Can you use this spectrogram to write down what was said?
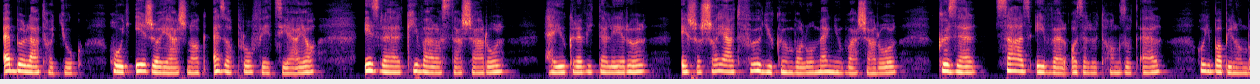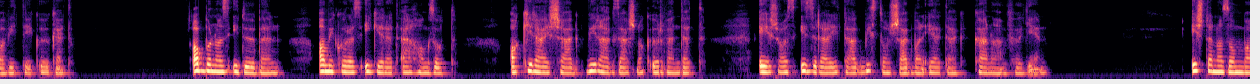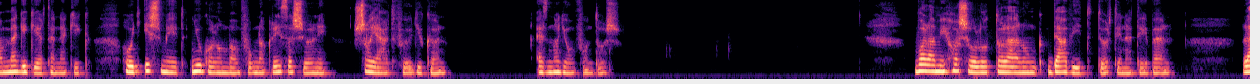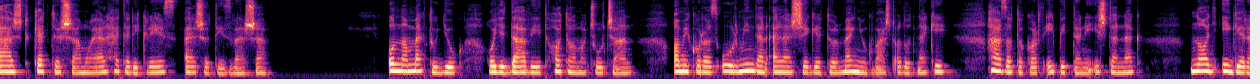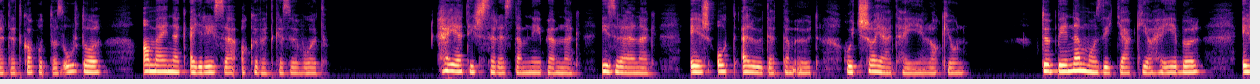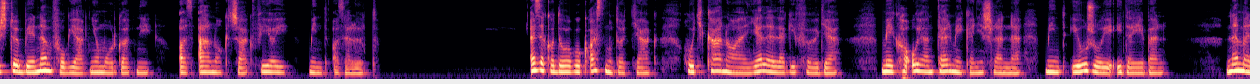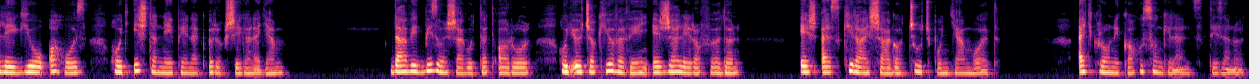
Ebből láthatjuk, hogy Ézsaiásnak ez a proféciája Izrael kiválasztásáról, helyükre viteléről és a saját földjükön való megnyugvásáról közel száz évvel azelőtt hangzott el, hogy Babilonba vitték őket. Abban az időben, amikor az ígéret elhangzott, a királyság virágzásnak örvendett, és az izraeliták biztonságban éltek Kánaán földjén. Isten azonban megígérte nekik, hogy ismét nyugalomban fognak részesülni saját földjükön. Ez nagyon fontos. Valami hasonlót találunk Dávid történetében. Lásd 2 Sámuel 7. rész első tíz verse. Onnan megtudjuk, hogy Dávid hatalma csúcsán, amikor az Úr minden ellenségétől megnyugvást adott neki, házat akart építeni Istennek, nagy ígéretet kapott az Úrtól, amelynek egy része a következő volt. Helyet is szereztem népemnek, Izraelnek, és ott elültettem őt, hogy saját helyén lakjon. Többé nem mozdítják ki a helyéből, és többé nem fogják nyomorgatni az álnokság fiai, mint az előtt. Ezek a dolgok azt mutatják, hogy Kánaán jelenlegi földje, még ha olyan termékeny is lenne, mint Józsué idejében, nem elég jó ahhoz, hogy Isten népének öröksége legyen. Dávid bizonyságot tett arról, hogy ő csak jövevény és zselér a földön, és ez királysága csúcspontján volt. Egy krónika 29.15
